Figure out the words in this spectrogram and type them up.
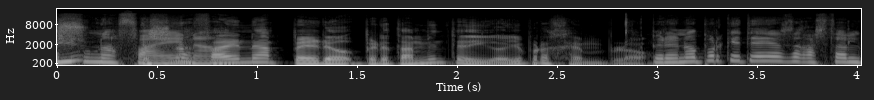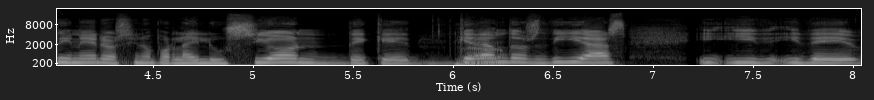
Sí, es una Es faena. una faena, pero, pero también te digo, yo por ejemplo. Pero no porque te hayas gastado el dinero, sino por la ilusión de que quedan dos días y, y- y de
